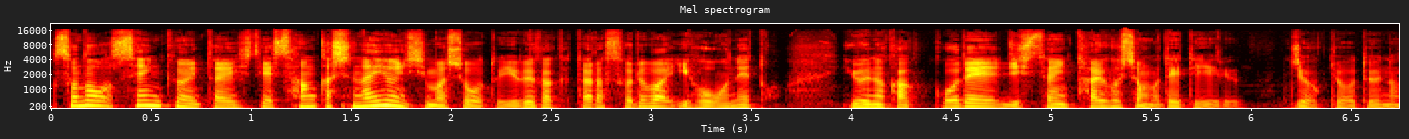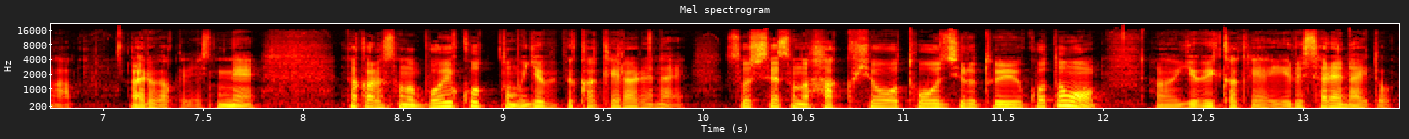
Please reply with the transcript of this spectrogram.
その選挙に対して参加しないようにしましょうと呼びかけたらそれは違法ねというような格好で実際に逮捕者も出ている状況というのがあるわけですね。だからそのボイコットも呼びかけられない。そしてその白票を投じるということもあの呼びかけが許されないと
